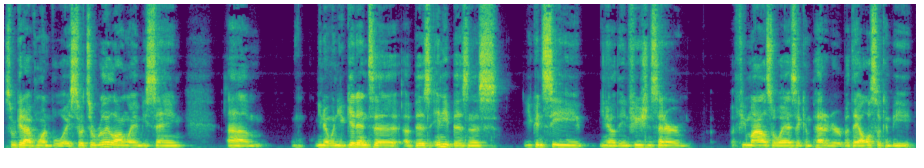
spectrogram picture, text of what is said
So we could have one voice. So it's a really long way of me saying, um, you know, when you get into a biz, any business, you can see, you know, the infusion center a few miles away as a competitor, but they also can be,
